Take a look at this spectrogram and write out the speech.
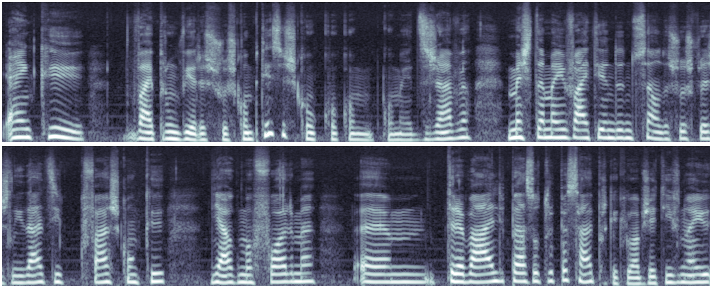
em que vai promover as suas competências, como, como, como é desejável, mas também vai tendo a noção das suas fragilidades e que faz com que, de alguma forma, um, trabalhe para as ultrapassar, porque aqui o objetivo não é eu,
